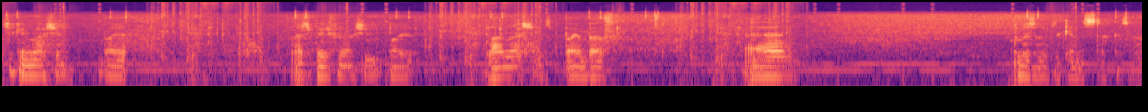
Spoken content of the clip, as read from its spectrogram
Chicken ration, buy it. Large beef ration, buy it. Lime rations, buy them both. Um, I might as well have the gun stuck as well.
